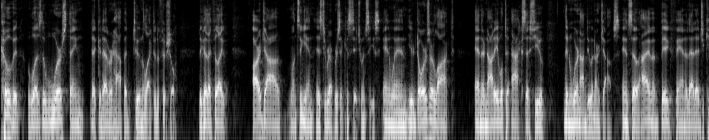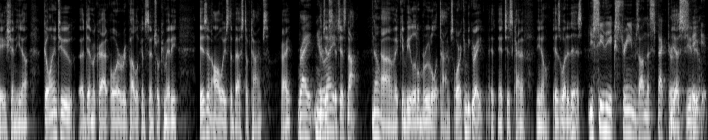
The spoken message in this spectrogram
COVID was the worst thing that could ever happen to an elected official because I feel like our job, once again, is to represent constituencies. And when your doors are locked and they're not able to access you, then we're not doing our jobs. And so I am a big fan of that education. You know, going to a Democrat or a Republican Central Committee isn't always the best of times, right? Right, you're It just, right. It's just not. No. Um, it can be a little brutal at times, or it can be great. It, it just kind of, you know, is what it is. You see the extremes on the spectrum. Yes, you do. It- it-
